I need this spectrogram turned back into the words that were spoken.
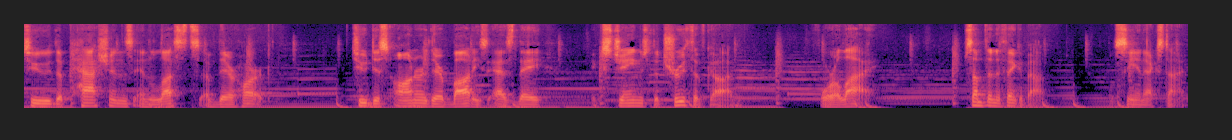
to the passions and lusts of their heart, to dishonor their bodies as they exchange the truth of God for a lie. Something to think about. We'll see you next time.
